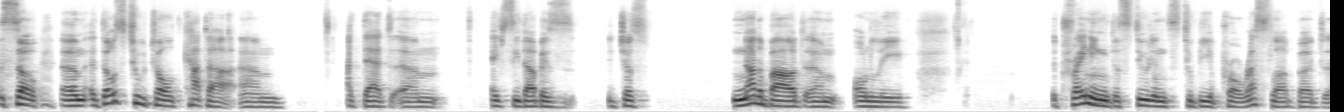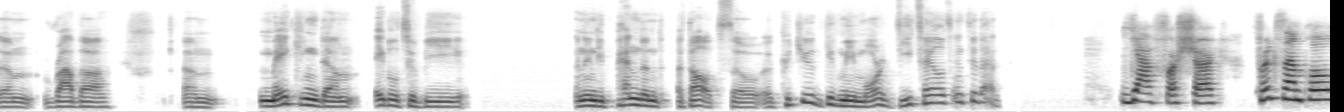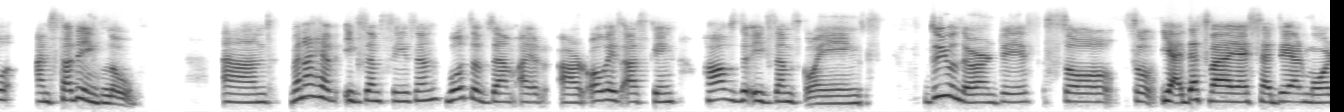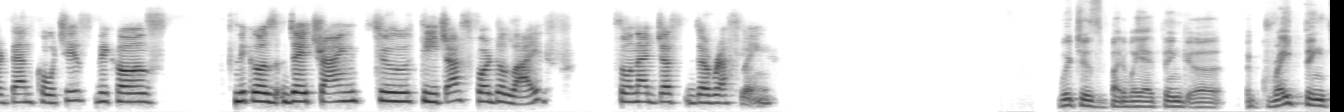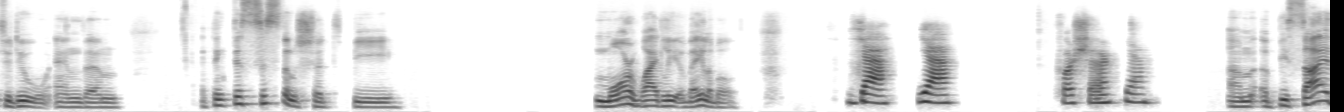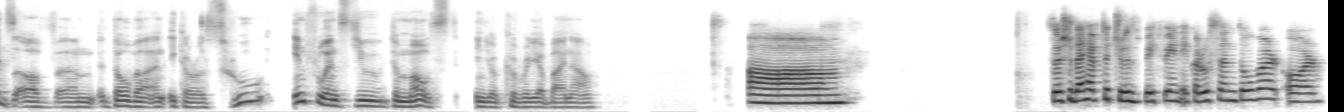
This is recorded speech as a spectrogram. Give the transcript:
So um, those two told Kata um, that um, HC Dub is just not about um, only training the students to be a pro wrestler, but um, rather um, making them able to be an independent adult. So, uh, could you give me more details into that? Yeah, for sure. For example, I'm studying law. And when I have exam season, both of them are, are always asking, how's the exams going? Do you learn this? So so yeah, that's why I said they are more than coaches because because they're trying to teach us for the life. So not just the wrestling. Which is, by the way, I think uh, a great thing to do. And um, I think this system should be more widely available. Yeah, yeah, for sure. Yeah. Um, besides of um, Dover and Icarus, who influenced you the most in your career by now? Um. So should I have to choose between Icarus and Dover or?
